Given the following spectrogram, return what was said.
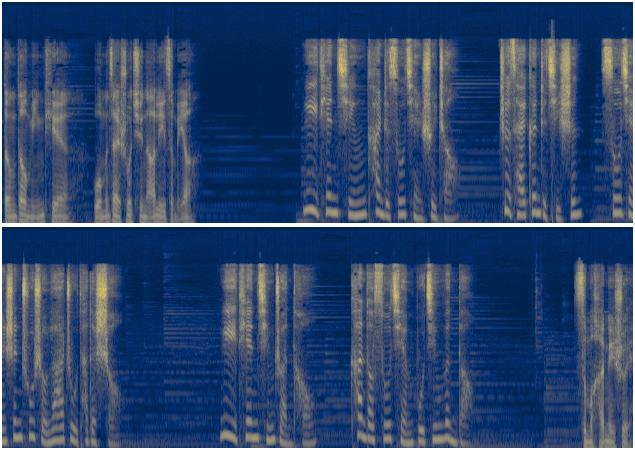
等到明天我们再说去哪里，怎么样？厉天晴看着苏浅睡着，这才跟着起身。苏浅伸出手拉住他的手。厉天晴转头看到苏浅，不禁问道：“怎么还没睡？”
